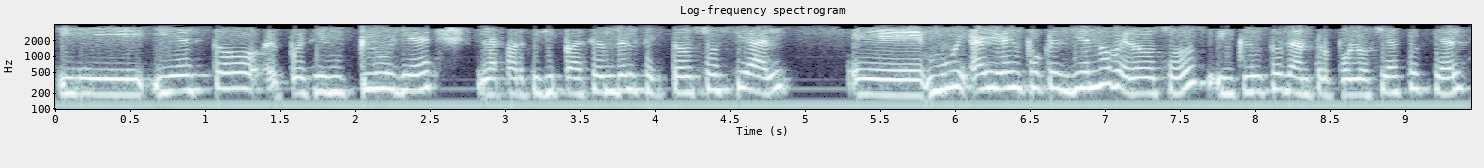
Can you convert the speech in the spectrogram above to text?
y, y esto pues incluye la participación del sector social eh, muy hay enfoques bien novedosos incluso de antropología social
